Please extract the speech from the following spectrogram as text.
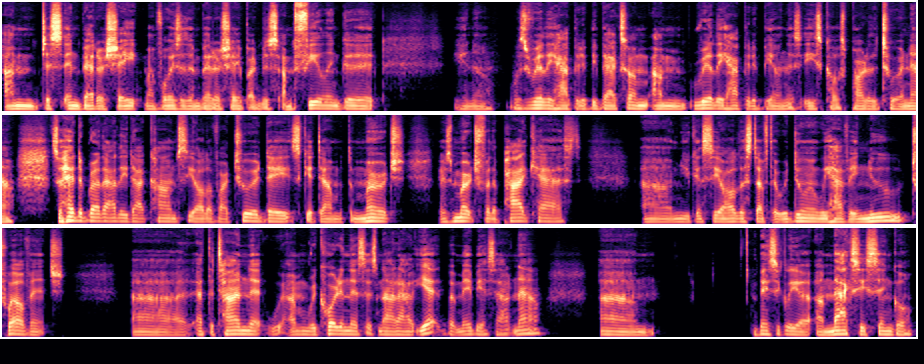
I'm just in better shape. My voice is in better shape. I'm just I'm feeling good. You know, was really happy to be back. So I'm I'm really happy to be on this East Coast part of the tour now. So head to brotherali.com, see all of our tour dates, get down with the merch. There's merch for the podcast. Um, you can see all the stuff that we're doing. We have a new 12 inch. Uh, at the time that I'm recording this, it's not out yet, but maybe it's out now. Um, basically, a, a maxi single,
